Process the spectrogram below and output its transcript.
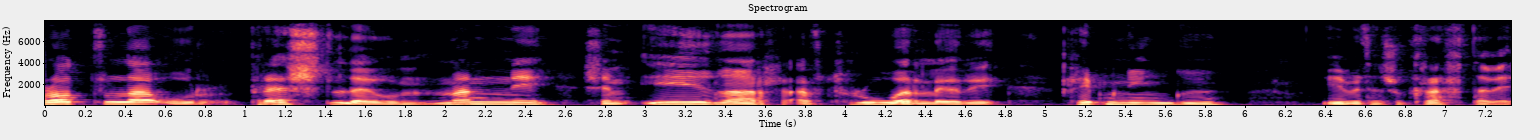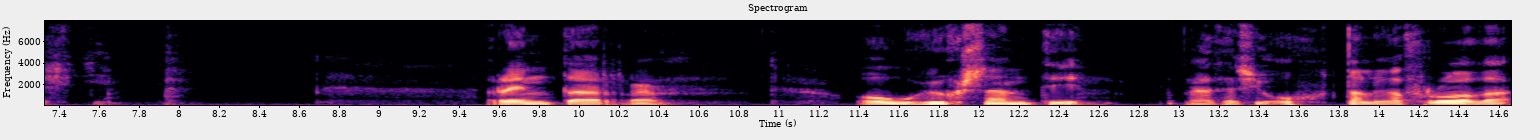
rolla úr prestlegum manni sem yðar af trúarlegri hrifningu yfir þessu kraftaverki. Reyndar óhugsandi að þessi óttalega fróða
